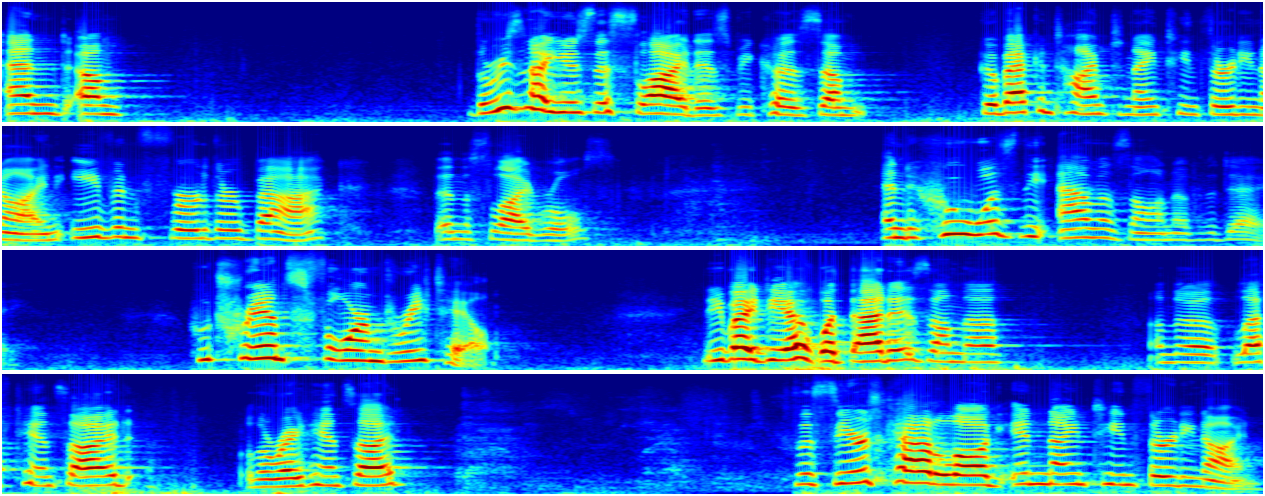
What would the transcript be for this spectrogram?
And um, the reason I use this slide is because um, go back in time to 1939, even further back than the slide rules. And who was the Amazon of the day? Who transformed retail? Any idea what that is on the, on the left-hand side or the right-hand side? The Sears catalog in 1939.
